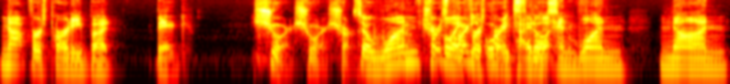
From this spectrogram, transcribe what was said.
Not first party, but big. Sure, sure, sure. So one AAA first party title and one non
